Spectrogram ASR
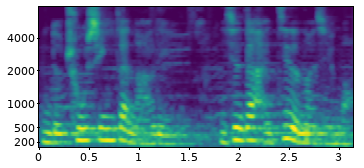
你的初心在哪里？你现在还记得那些吗？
